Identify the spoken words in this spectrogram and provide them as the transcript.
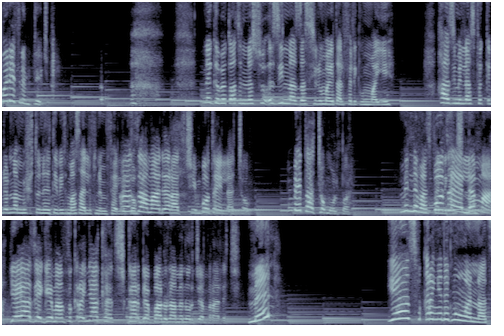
ወዴት ነው የምትሄጂው? ነገ በጧት እነሱ እዚህና እዛ ሲሉ ማየት አልፈልግም እማዬ። ሀዚምን ላስፈቅደውና ምሽቱን እህቴ ቤት ማሳለፍ ነው የምፈልገው። እዛ ማደር አትችይም። ቦታ የላቸውም። ቤታቸው ሞልቷል። ምን ለማለት ቦታ? የለማ። የያዝ የጌማን ፍቅረኛ ከእህትሽ ጋር ደባሉና መኖር ጀምራለች። ምን የያዝ ፍቅረኛ ደግሞ ማናት?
